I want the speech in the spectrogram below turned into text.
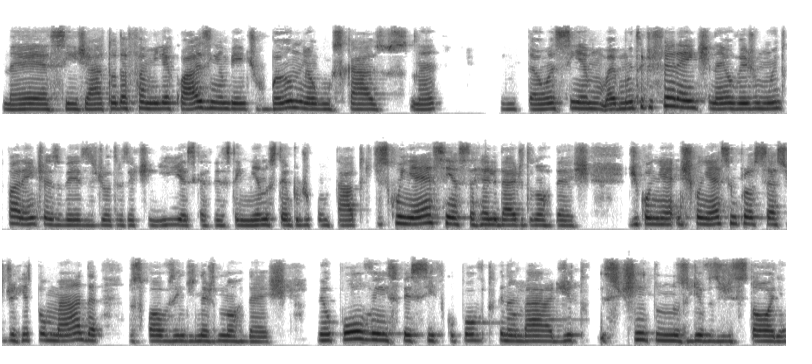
né, assim, já toda a família quase em ambiente urbano, em alguns casos, né? Então, assim, é, é, muito diferente, né? Eu vejo muito parente, às vezes, de outras etnias, que às vezes têm menos tempo de contato, que desconhecem essa realidade do Nordeste, desconhecem um processo de retomada dos povos indígenas do Nordeste. Meu povo, em específico, o povo tupinambá, dito extinto nos livros de história,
